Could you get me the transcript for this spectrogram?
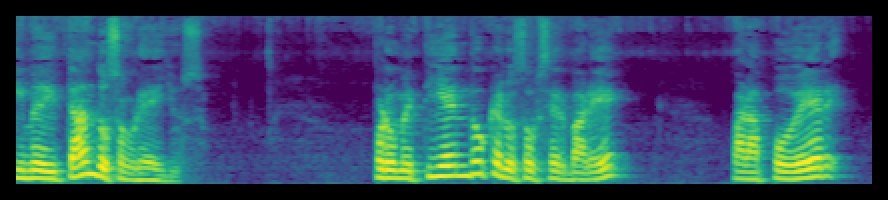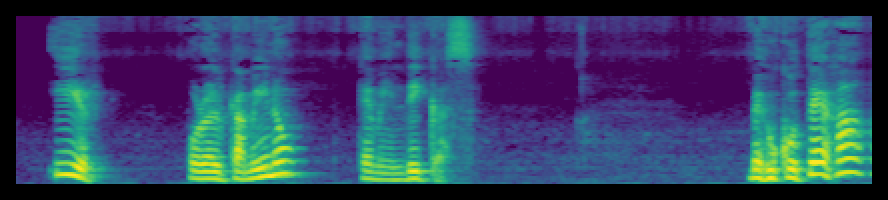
y meditando sobre ellos, prometiendo que los observaré para poder ir por el camino que me indicas. Bejucoteja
